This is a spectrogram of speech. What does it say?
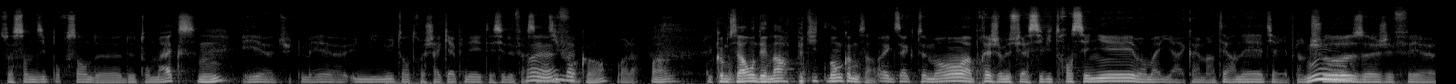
70% de, de ton max Mhm. et euh, tu te mets euh, une minute entre chaque apnée et tu essaies de faire Ouais, ça 10 fois. D'accord. Voilà. Ouais. Comme ça, on démarre petitement comme ça. Exactement. Après, je me suis assez vite renseigné. Bah, il y a quand même Internet, il y a- plein de Mmh. choses. Euh, J'ai fait, euh,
